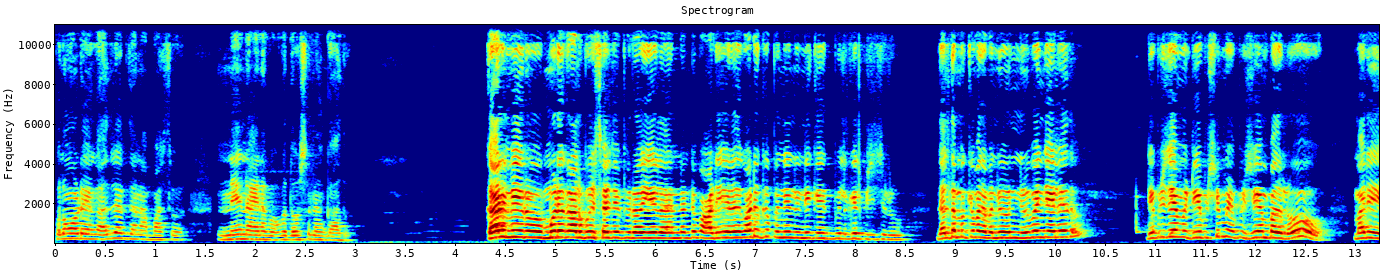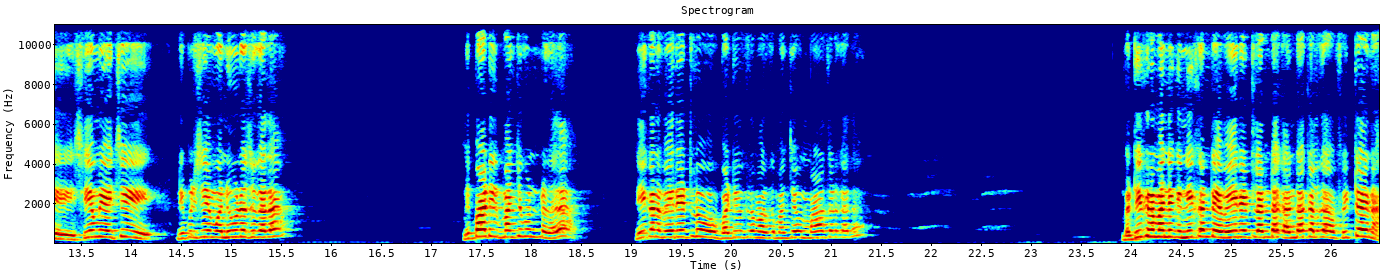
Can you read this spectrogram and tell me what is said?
కులమోడేం కాదు లేకపోతే నా పాస్ నేను ఆయనకు ఒక దోస్తులేం కాదు. కానీ మీరు మూడు ఎకరాలు పోయిస్తా చెప్పారు ఏంటంటే వాడు చేయలేదు వాడు నేను నీకు వీళ్ళు గెలిపించారు దళిత ముఖ్యమంత్రి నువ్వేం చేయలేదు? Deputy CM deputy CM deputy CM బదులు మరి సీఎం వచ్చి డిప్యూటీ సీఎం నువ్వు ఉండొచ్చు కదా? మీ పార్టీకి మంచిగా ఉంటుంది కదా? నీకన్నా వేరేట్లు బట్టి విక్రమార్క మంచిగా మాట్లాడు కదా? బట్టి విక్రమానికి నీకంటే వేరేట్లు అంట అండాకలుగా ఫిట్ అయినా?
